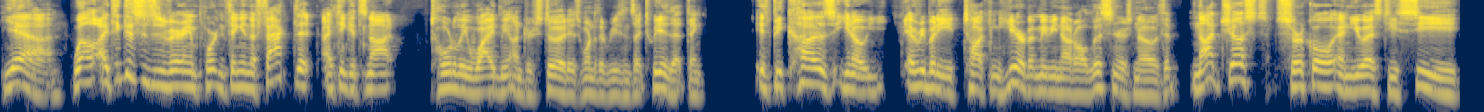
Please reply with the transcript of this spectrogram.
Yeah. Well, I think this is a very important thing. And the fact that I think it's not totally widely understood is one of the reasons I tweeted that thing is because, you know, everybody talking here, but maybe not all listeners know that not just Circle and USDC,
